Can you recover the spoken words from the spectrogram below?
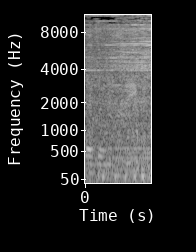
Agency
